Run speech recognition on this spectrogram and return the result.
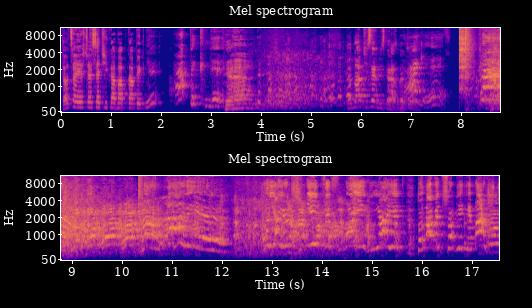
To co jeszcze secika babka pyknie? A pyknę. To babci serwis teraz będzie. Tak jest. Kanalie! O jajecznicy z moich jajek to nawet sobie nie masz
